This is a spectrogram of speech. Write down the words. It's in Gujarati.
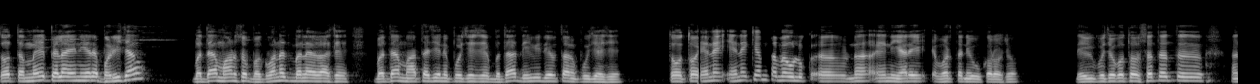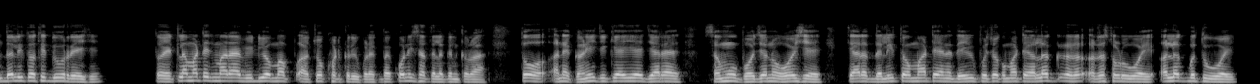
તો તમે પેલા એની હારે ભળી જાઓ. બધા માણસો ભગવાન જ બનાવેલા છે. બધા માતાજીને પૂજે છે, બધા દેવી દેવતાને પૂજે છે. તો તો એને એને કેમ તમે ઓલું એની હારે વર્તન એવું કરો છો? દેવી પૂજકો તો સતત દલિતોથી દૂર રહે છે. તો એટલા માટે જ મારે આ વિડીયોમાં ચોખવટ કરવી પડે કે ભાઈ કોની સાથે લગ્ન કરવા? તો, અને ઘણી જગ્યાએ જ્યારે સમૂહ ભોજનો હોય છે, ત્યારે દલિતો માટે અને દેવી પૂજકો માટે અલગ રસોડું હોય, અલગ બધું હોય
